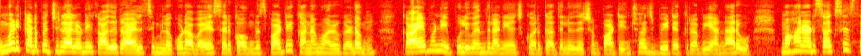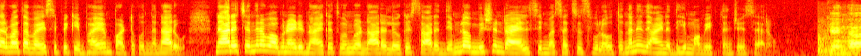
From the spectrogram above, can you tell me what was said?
ఉమ్మడి కడప జిల్లాలోనే కాదు రాయలసీమలో కూడా వైఎస్ఆర్ కాంగ్రెస్ పార్టీ కనమరగడం ఖాయమని పులివెందుల నియోజకవర్గ Telugu Desam party in charge BTech Ravi అన్నారు. మహానాడు సక్సెస్ తర్వాత వైసీపీకి భయం పట్టుకుందన్నారు. నారా చంద్రబాబు నాయుడు నాయకత్వంలో నారా లోకేష్ సారథ్యంలో మిషన్ రాయలసీమ సక్సెస్ఫుల్ అవుతుందని ఆయన ధీమా వ్యక్తం చేశారు. ముఖ్యంగా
